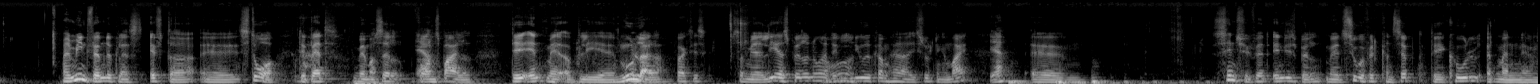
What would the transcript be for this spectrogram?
Men min femteplads, efter øh, stor debat med mig selv foran Ja. spejlet, det endte med at blive uh, Moonlighter, faktisk. Som jeg lige har spillet nu her. Det lige udkom her i slutningen af maj. Ja. Øh, sindssygt fedt indie-spil med et super fedt koncept. Det er cool, at man... Øh,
